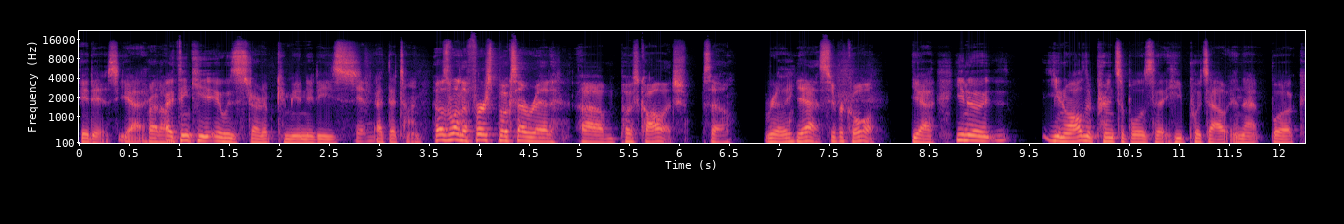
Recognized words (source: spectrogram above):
It is, yeah. Right on. I think he, it was startup communities Yeah. at the time. That was one of the first books I read um, post college. So Really? yeah, super cool. Yeah. You know, you know, all the principles that he puts out in that book,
